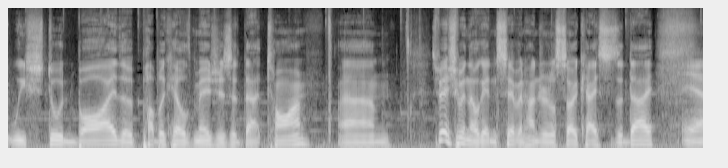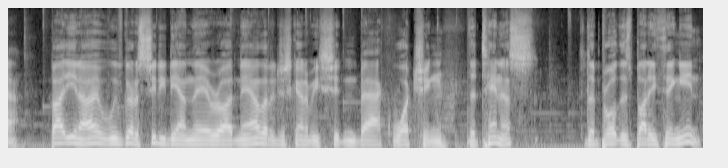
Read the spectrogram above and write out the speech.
we stood by the public health measures at that time, um, especially when they were getting 700 or so cases a day. Yeah. But you know, we've got a city down there right now that are just going to be sitting back watching the tennis that brought this bloody thing in.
